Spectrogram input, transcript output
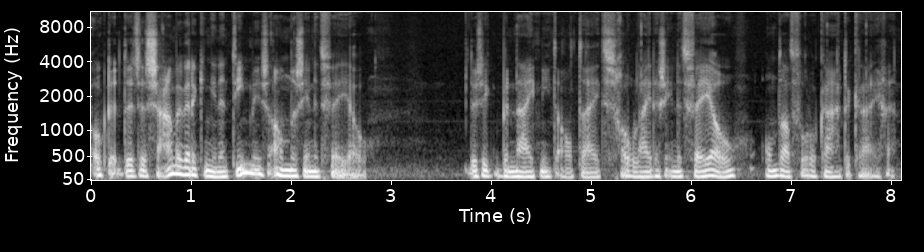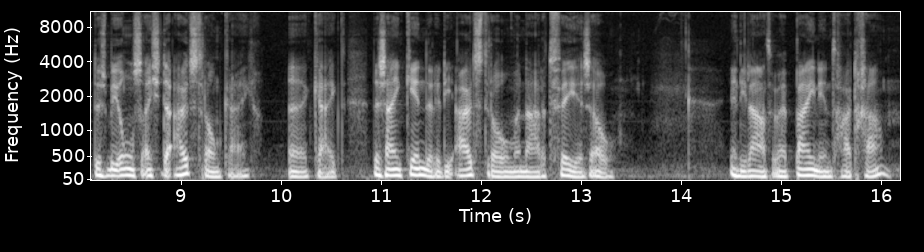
ook de, de, samenwerking in een team is anders in het VO. Dus ik benijd niet altijd schoolleiders in het VO om dat voor elkaar te krijgen. Dus bij ons, als je de uitstroom kijkt, eh, kijkt er zijn kinderen die uitstromen naar het VSO. En die laten we met pijn in het hart gaan.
